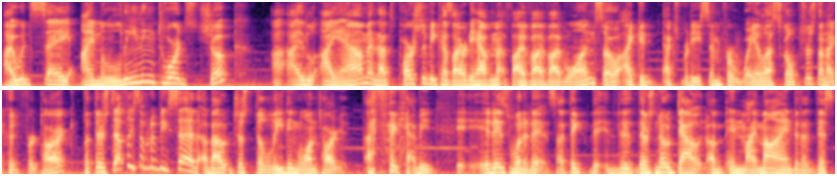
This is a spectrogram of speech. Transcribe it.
I would say I'm leaning towards Chook I I am and that's partially because I already have him at 5551 so I could expertise him for way less sculptures than I could for Tark. But there's definitely something to be said about just deleting one target. I think I mean it, it is what it is. I think th th there's no doubt um, in my mind that this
